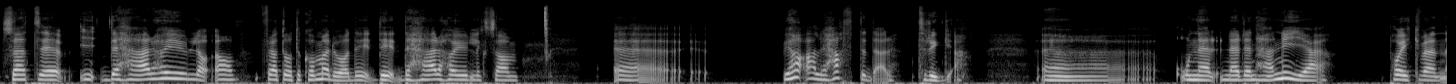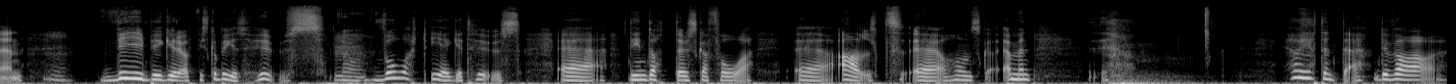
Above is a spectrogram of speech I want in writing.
så att eh, det här har ju, ja, för att återkomma då, det, det, det här har ju liksom, eh, vi har aldrig haft det där trygga. Eh, och när, när den här nya pojkvännen, Mm. vi bygger upp, vi ska bygga ett hus. Mm. Vårt eget hus. Eh, din dotter ska få eh, allt. Eh, hon ska, ja men. Jag vet inte. Det var,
